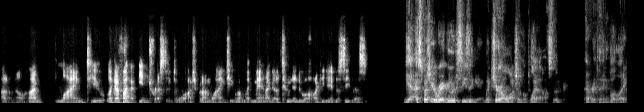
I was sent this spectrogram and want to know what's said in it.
I don't know. I'm lying to you. Like I find that interesting to watch, but I'm lying to you. I'm like, man, I gotta tune into a hockey game to see this. Yeah, especially a regular season game. Like, sure, I'll watch in the playoffs and everything, but like,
